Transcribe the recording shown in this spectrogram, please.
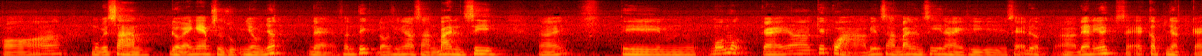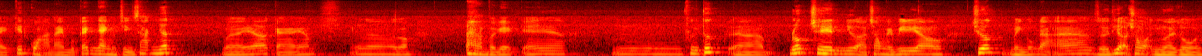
có một cái sàn được anh em sử dụng nhiều nhất để phân tích đó chính là sàn Binance đấy. Thì mỗi một cái kết quả bên sàn Binance này thì sẽ được uh, DNX sẽ cập nhật cái kết quả này một cách nhanh và chính xác nhất với cái uh, với cái, cái phương thức uh, blockchain như ở trong cái video trước mình cũng đã giới thiệu cho mọi người rồi.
